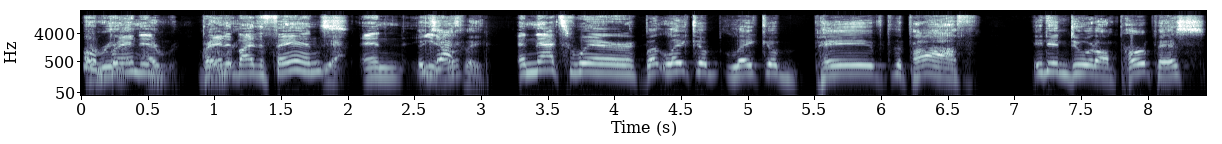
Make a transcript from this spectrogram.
Well, really- branded I- I branded re- by the fans, Yeah. and you know, Exactly. and that's where But Lacob, Lacob paved the path. He didn't do it on purpose,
